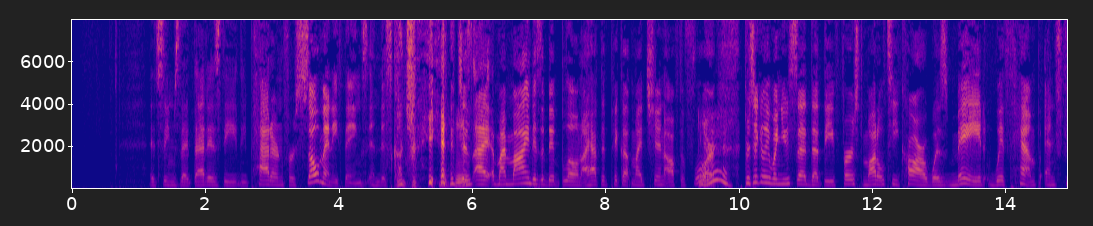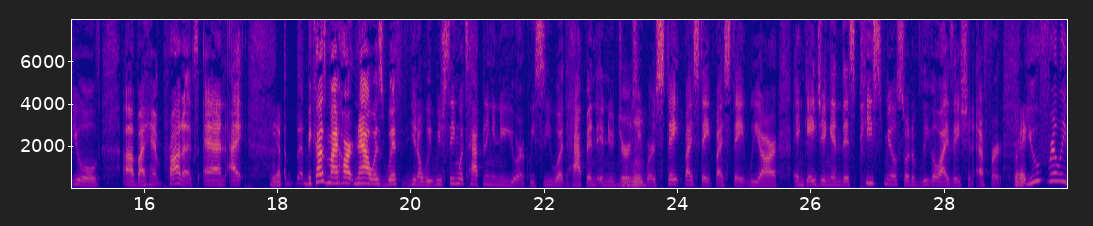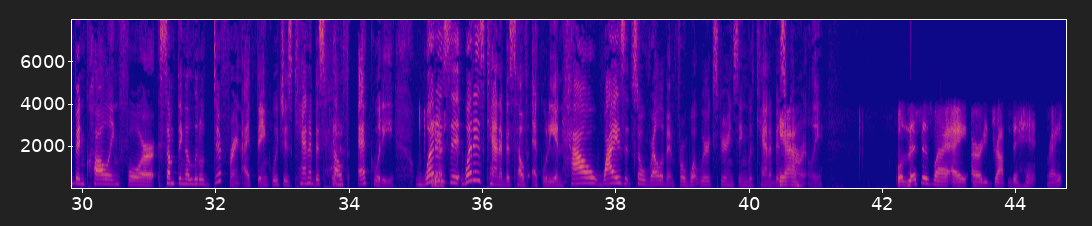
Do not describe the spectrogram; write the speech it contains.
it seems that that is the the pattern for so many things in this country mm-hmm. just i my mind is a bit blown i have to pick up my chin off the floor yeah. particularly when you said that the first model t car was made with hemp and fueled uh, by hemp products and i yep. because my heart now is with you know we, we're seeing what's happening in new york we see what happened in new jersey mm-hmm. where state by state by state we are engaging in this piecemeal sort of legalization effort right. you've really been calling for for something a little different, I think, which is cannabis health yeah. equity. What yes. is it? What is cannabis health equity, and how? Why is it so relevant for what we're experiencing with cannabis yeah. currently? Well, this is why I already dropped the hint. Right,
